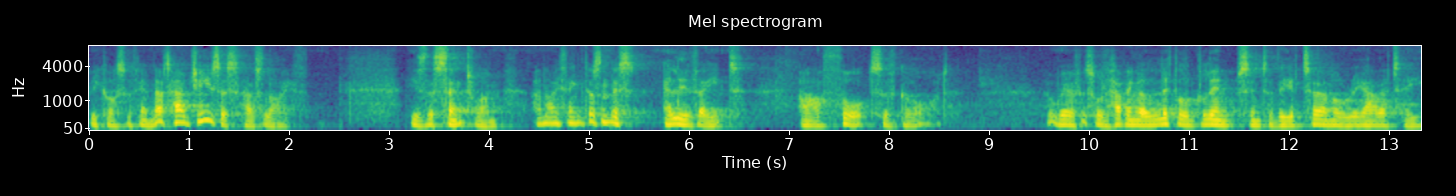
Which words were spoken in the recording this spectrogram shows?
because of him. That's how Jesus has life. He's the sent one. And I think, doesn't this elevate our thoughts of God? We're sort of having a little glimpse into the eternal reality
